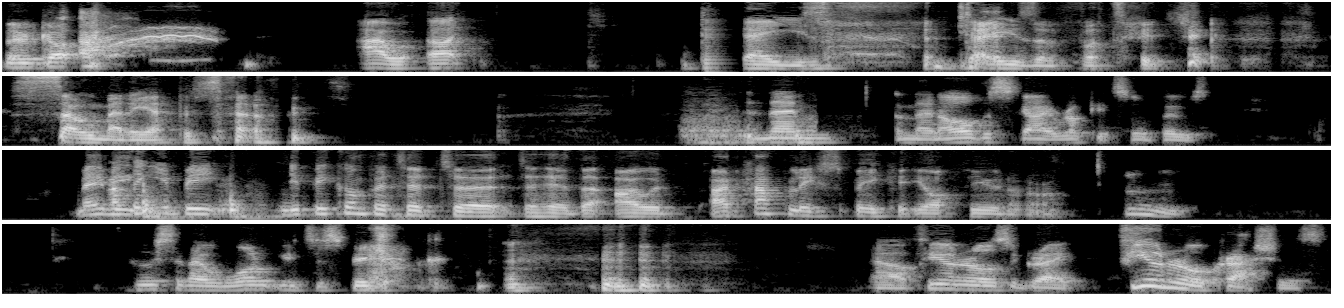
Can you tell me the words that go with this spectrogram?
they've got hour, like days, days of footage. so many episodes. and then and then all the skyrockets will boost maybe I think you'd be you'd be comforted to to hear that I would I'd happily speak at your funeral. Hmm. Who said I want you to speak? no, funerals are great. Funeral crashes.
